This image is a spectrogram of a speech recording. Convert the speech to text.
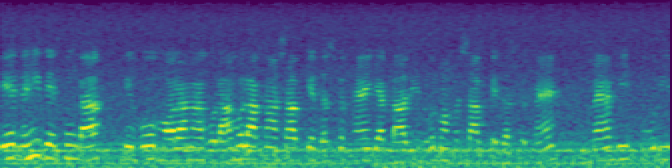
یہ نہیں دیکھوں گا کہ وہ مولانا غلام اللہ خان صاحب کے دستخط ہیں یا قاضی نور محمد صاحب کے دستخط ہیں۔ میں بھی پوری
